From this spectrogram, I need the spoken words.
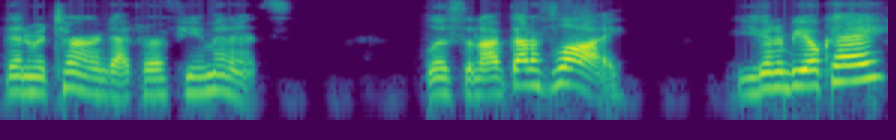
then returned after a few minutes. Listen, I've got to fly. You gonna be okay?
